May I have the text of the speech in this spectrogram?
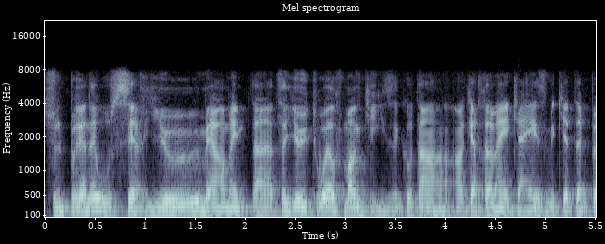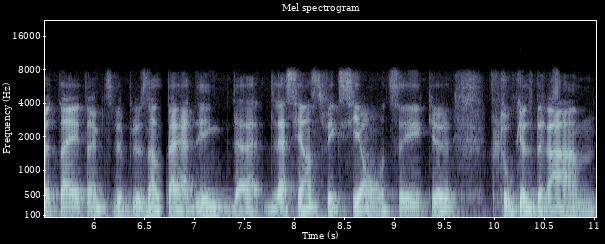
tu le prenais au sérieux, mais en même temps, tu sais, il y a eu 12 Monkeys, écoute, en, 95, mais qui était peut-être un petit peu plus dans le paradigme de la, science-fiction, tu sais, que, plutôt que le drame.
